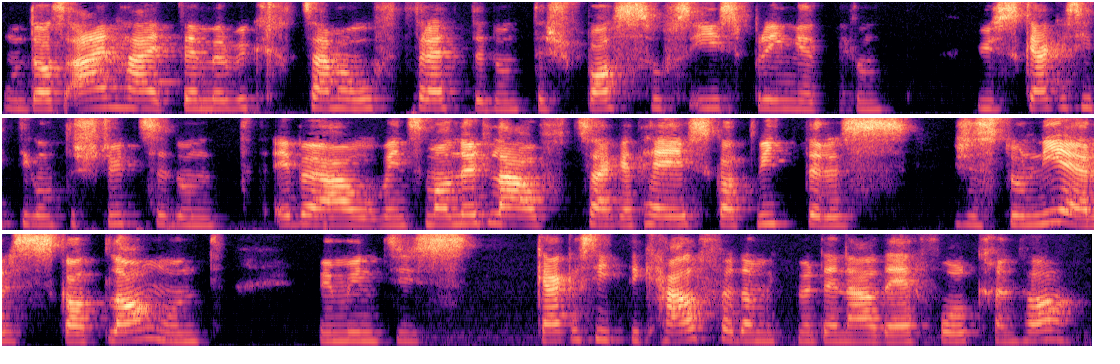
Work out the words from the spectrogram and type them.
Und als Einheit, wenn wir wirklich zusammen auftreten und den Spass aufs Eis bringen und uns gegenseitig unterstützen und eben auch, wenn es mal nicht läuft, sagen, hey, es geht weiter, es ist ein Turnier, es geht lang und wir müssen uns gegenseitig helfen, damit wir dann auch den Erfolg haben können.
